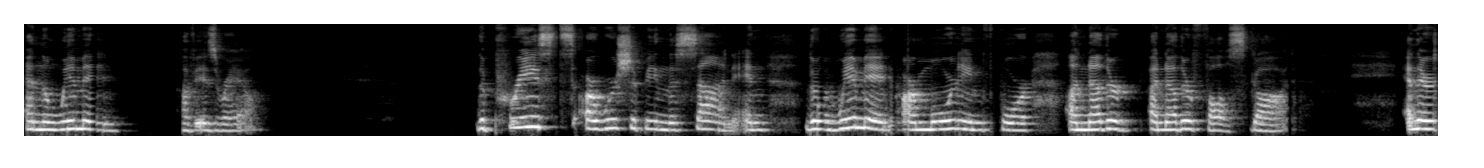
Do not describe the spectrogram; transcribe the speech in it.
and the women of Israel. The priests are worshiping the sun and the women are mourning for another another false god. And there's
